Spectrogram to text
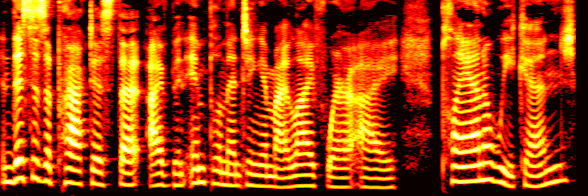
And this is a practice that I've been implementing in my life where I plan a weekend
